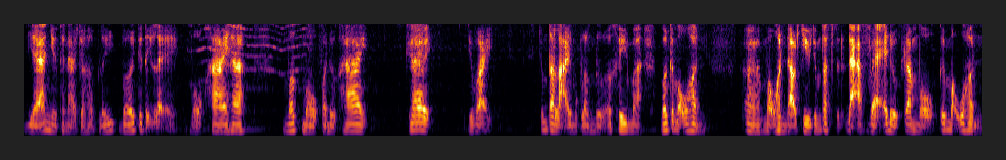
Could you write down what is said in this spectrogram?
giá như thế nào cho hợp lý với cái tỷ lệ 1 2 ha. Mất 1 và được 2. Ok. Như vậy chúng ta lại một lần nữa khi mà với cái mẫu hình uh, mẫu hình đảo chiều chúng ta đã vẽ được ra một cái mẫu hình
